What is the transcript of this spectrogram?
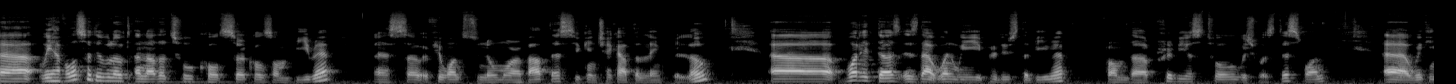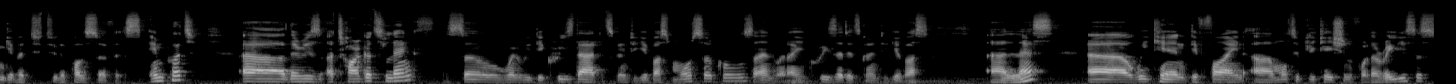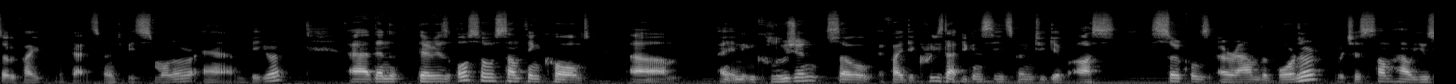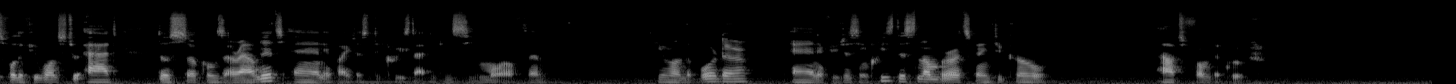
Uh, we have also developed another tool called Circles on BREP. Uh, so if you want to know more about this, you can check out the link below. Uh, what it does is that when we produce the BREP from the previous tool, which was this one, uh, we can give it to the polysurface input. Uh, there is a target length, so when we decrease that, it's going to give us more circles, and when I increase it, it's going to give us less. Uh, we can define a multiplication for the radiuses, so if I that, it's going to be smaller and bigger. Uh, then there is also something called um, an inclusion. So if I decrease that, you can see it's going to give us circles around the border, which is somehow useful if you want to add those circles around it. And if I just decrease that, you can see more of them here on the border. And if you just increase this number, it's going to go out from the group.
